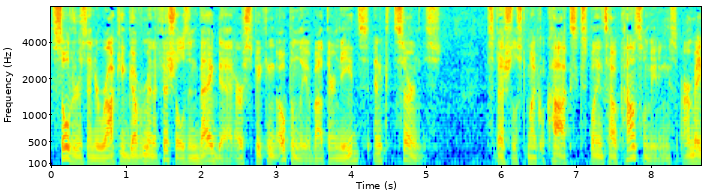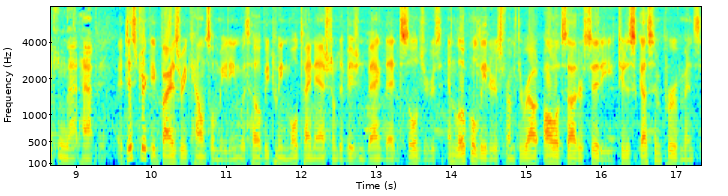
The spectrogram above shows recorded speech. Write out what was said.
Soldiers and Iraqi government officials in Baghdad are speaking openly about their needs and concerns. Specialist Michael Cox explains how council meetings are making that happen. A district advisory council meeting was held between Multinational Division Baghdad soldiers and local leaders from throughout all of Sadr City to discuss improvements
